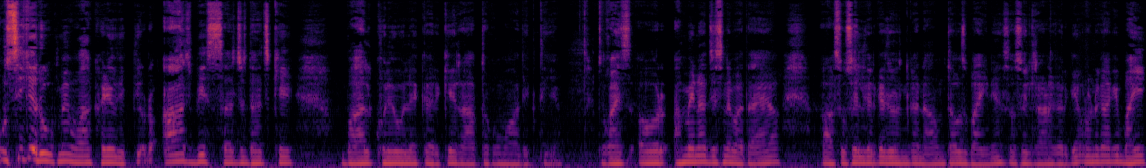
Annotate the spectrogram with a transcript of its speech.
उसी के रूप में वहाँ खड़ी हुई दिखती है और आज भी सज धज के बाल खुले उले करके रातों को वहाँ दिखती है। तो गाइस और हमें ना जिसने बताया सुशील करके जो उनका नाम था, उस भाई ने, सुशील राणा करके, उन्होंने कहा कि भाई,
